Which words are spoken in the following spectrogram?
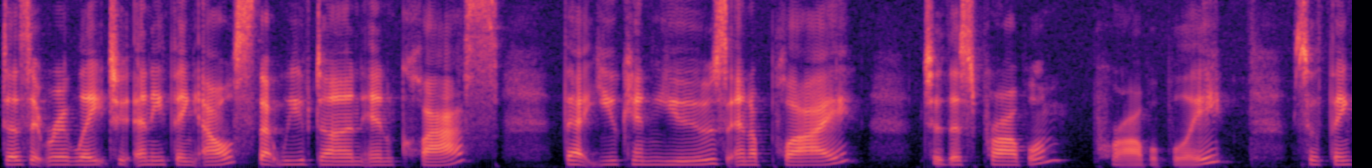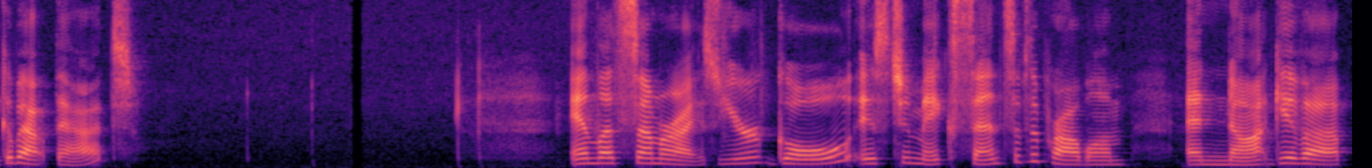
does it relate to anything else that we've done in class that you can use and apply to this problem? Probably. So think about that. And let's summarize. Your goal is to make sense of the problem and not give up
